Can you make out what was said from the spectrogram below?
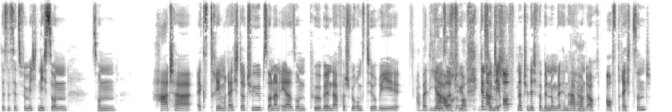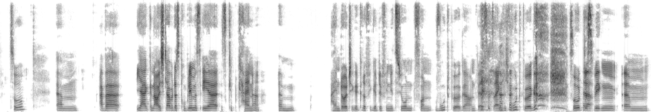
das ist jetzt für mich nicht so ein so ein harter, extrem rechter Typ, sondern eher so ein pöbelnder Verschwörungstheorie Aber die ja auch Typ. oft genau, die oft natürlich Verbindungen dahin haben Ja. und auch oft rechts sind, so. Ähm, aber ja, genau, ich glaube, das Problem ist eher, es gibt keine ähm, eindeutige, griffige Definition von Wutbürger und wer ist jetzt eigentlich Wutbürger? So, deswegen ähm,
